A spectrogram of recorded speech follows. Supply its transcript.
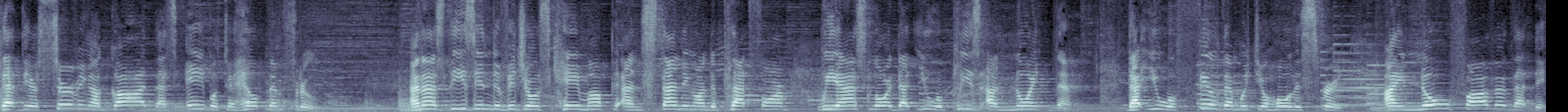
that they're serving a God that's able to help them through. And as these individuals came up and standing on the platform, we ask, Lord, that you will please anoint them that you will fill them with your Holy Spirit. I know, Father, that the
